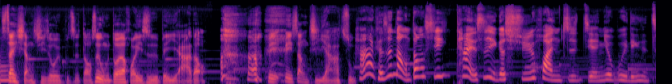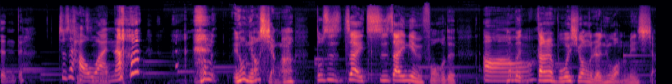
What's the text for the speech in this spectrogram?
再详细就会不知道，所以我们都要怀疑是不是被压到，被被上级压住。啊，可是那种东西它也是一个虚幻之间，又不一定是真的，就是好玩呐、他们以后你要想啊，都是在吃斋念佛的，哦，他们当然不会希望人往那边想。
